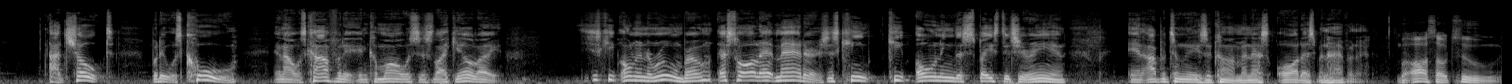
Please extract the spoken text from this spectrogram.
I choked, but it was cool and I was confident. And Kamal was just like, yo, like, just keep owning the room, bro. That's all that matters. Just keep keep owning the space that you're in, and opportunities to come. And that's all that's been happening. But also too,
